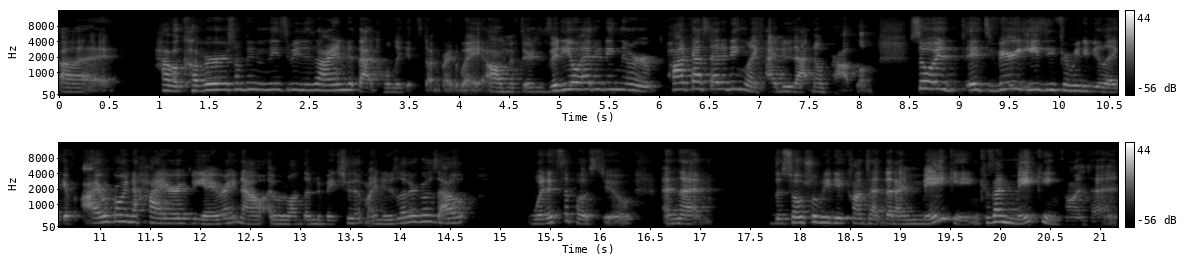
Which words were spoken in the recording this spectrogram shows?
uh, have a cover or something that needs to be designed, that totally gets done right away. Um, if there's video editing or podcast editing, like I do that no problem. So it, it's very easy for me to be like, if I were going to hire a VA right now, I would want them to make sure that my newsletter goes out when it's supposed to, and that the social media content that I'm making, because I'm making content,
